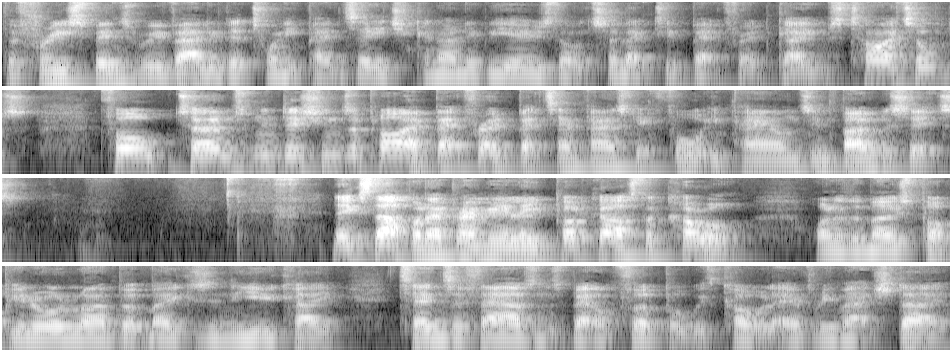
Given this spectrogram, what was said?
The free spins will be valued at 20 pence each and can only be used on selected Betfred Games titles. Full terms and conditions apply. Betfred, bet £10, get £40 in bonuses. Next up on our Premier League podcast, The Coral, one of the most popular online bookmakers in the UK. Tens of thousands bet on football with Coral every match day.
